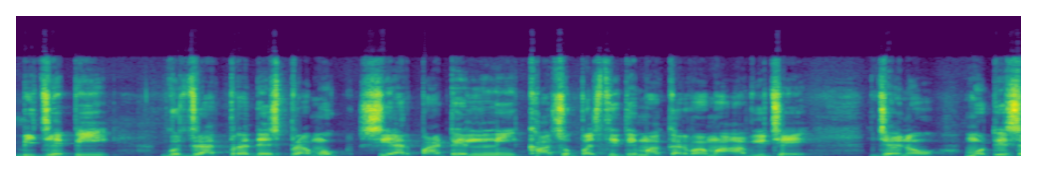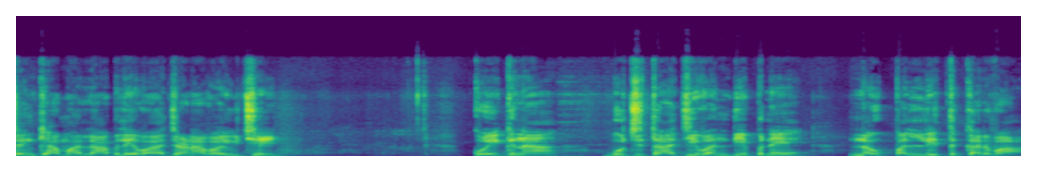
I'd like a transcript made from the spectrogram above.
બીજેપી, ગુજરાત પ્રદેશ પ્રમુખ સી આર પાટીલની ખાસ ઉપસ્થિતિમાં કરવામાં આવ્યું છે. જેનો મોટી સંખ્યામાં લાભ લેવા જણાવાયું છે. કોઈકના બુજતા જીવનદીપને નવપલ્લિત કરવા,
